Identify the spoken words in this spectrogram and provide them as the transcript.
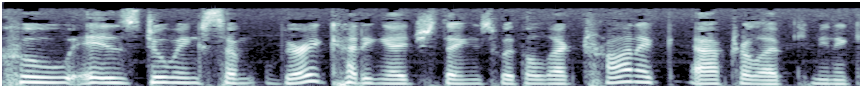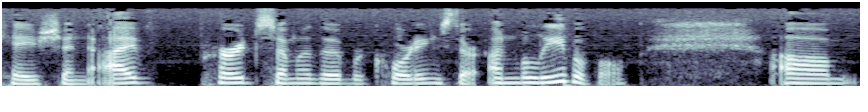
who is doing some very cutting edge things with electronic afterlife communication. I've heard some of the recordings; they're unbelievable. Um,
